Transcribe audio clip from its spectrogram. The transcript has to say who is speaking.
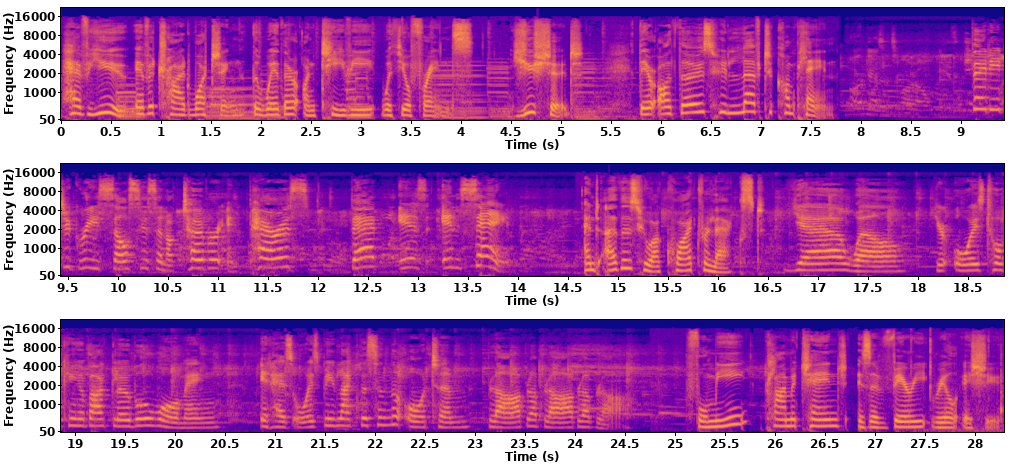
Speaker 1: Have you ever tried watching the weather on TV with your friends? You should. There are those who love to complain. 30 degrees Celsius in October in Paris? That is insane. And others who are quite relaxed. Yeah, well, you're always talking about global warming. It has always been like this in the autumn, blah, blah, blah, blah, blah. For me, climate change is a very real issue.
